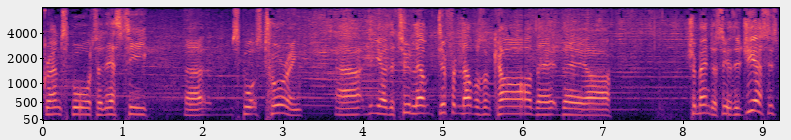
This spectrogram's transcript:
Grand Sport, and ST uh, Sports Touring. Uh, the, you know, the two lev- different levels of car. They they are tremendous. You know, the GS is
